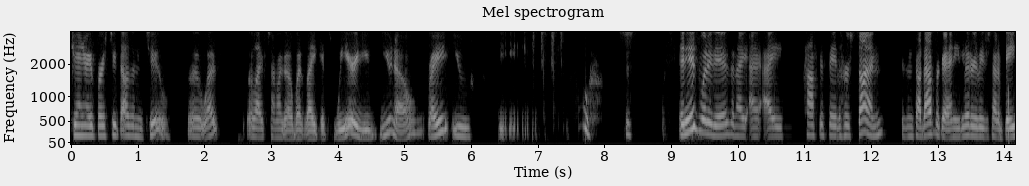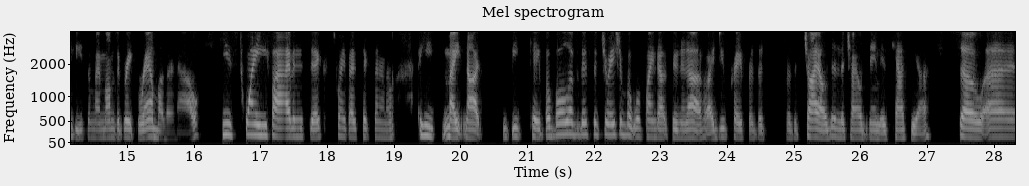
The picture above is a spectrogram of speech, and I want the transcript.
January 1st, 2002. So it was a lifetime ago, but like it's weird. You you know, right? You, you it's just it is what it is. And I, I I have to say that her son is in South Africa and he literally just had a baby. So my mom's a great grandmother now. He's 25 and six, 25, six, I don't know. He might not be capable of this situation, but we'll find out soon enough. I do pray for the for the child, and the child's name is Katya. So uh,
